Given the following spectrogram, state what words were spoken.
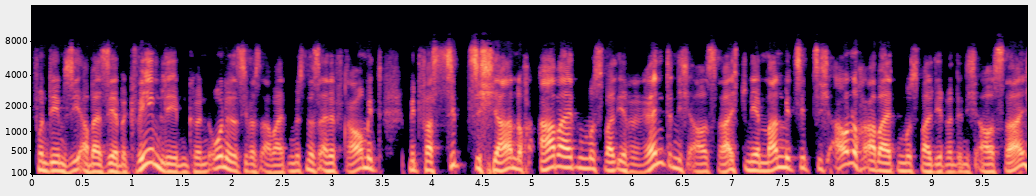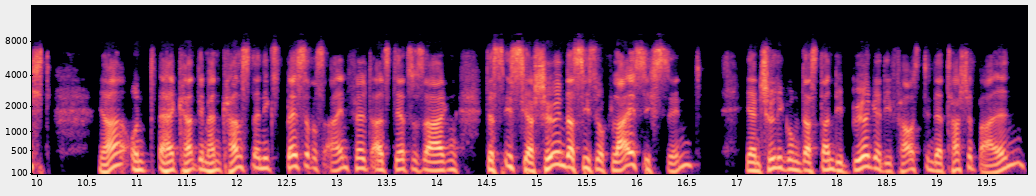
von dem sie aber sehr bequem leben können, ohne dass sie was arbeiten müssen, dass eine Frau mit, mit fast 70 Jahren noch arbeiten muss, weil ihre Rente nicht ausreicht und ihr Mann mit 70 auch noch arbeiten muss, weil die Rente nicht ausreicht. Ja, und dem Herrn Kanzler nichts Besseres einfällt, als der zu sagen, das ist ja schön, dass Sie so fleißig sind, ja, Entschuldigung, dass dann die Bürger die Faust in der Tasche ballen,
